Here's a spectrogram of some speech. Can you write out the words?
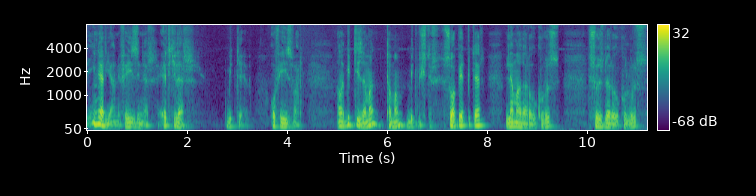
iner yani feyiz iner, etkiler. Bitti. O feyiz var. Ama bittiği zaman tamam bitmiştir. Sohbet biter, lemaları okuruz, sözleri okuruz,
